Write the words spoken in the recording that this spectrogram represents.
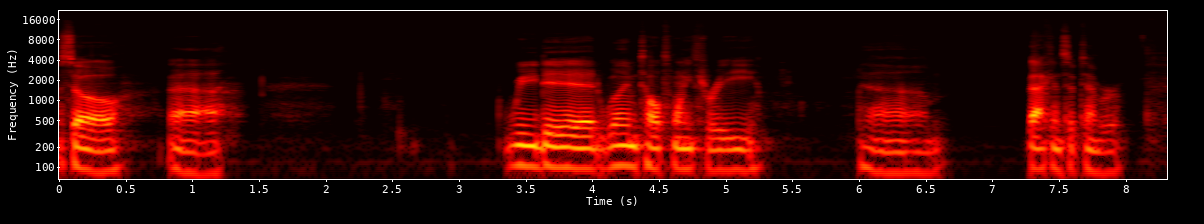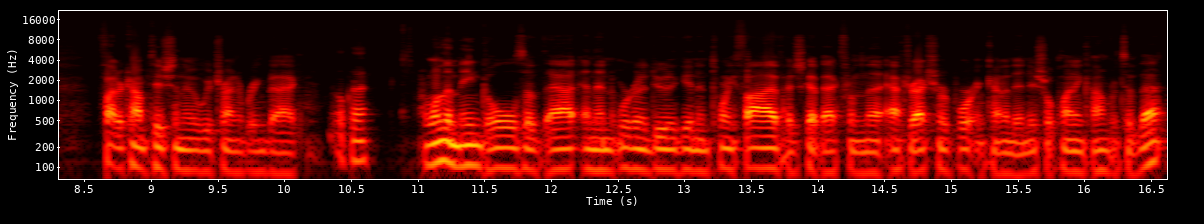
so uh, we did William Tell 23 um, back in September, fighter competition that we were trying to bring back. okay. One of the main goals of that, and then we're going to do it again in 25. I just got back from the after action report and kind of the initial planning conference of that.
